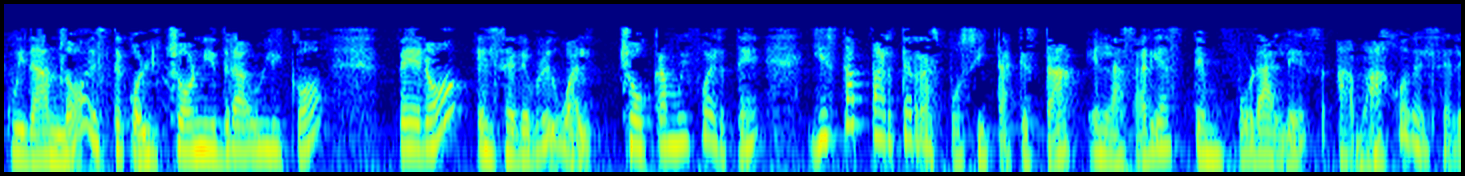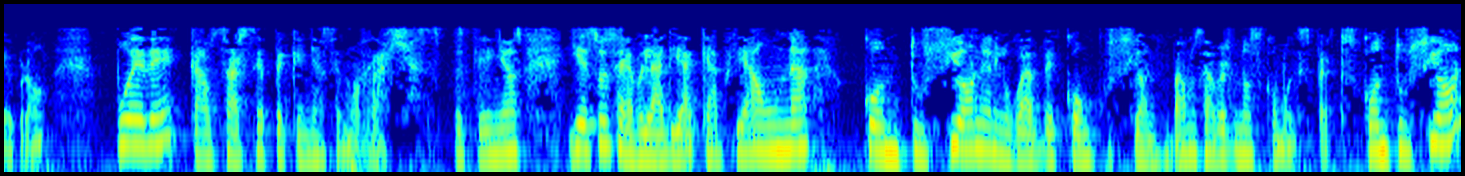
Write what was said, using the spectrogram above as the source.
cuidando, este colchón hidráulico, pero el cerebro igual choca muy fuerte y esta parte rasposita que está en las áreas temporales, abajo del cerebro, puede causarse pequeñas hemorragias, pequeños, y eso se hablaría que habría una contusión en lugar de concusión. Vamos a vernos como expertos. Contusión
